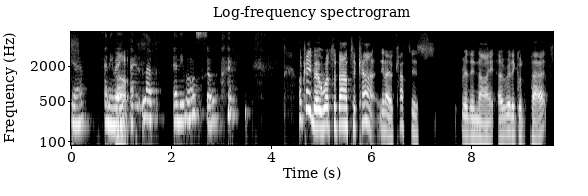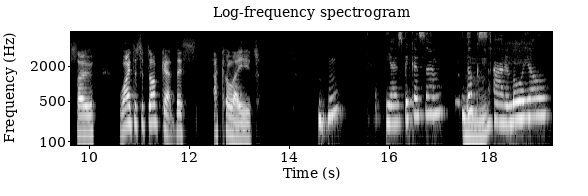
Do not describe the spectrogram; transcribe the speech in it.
yeah. Anyway, Uh, I love animals, so Okay, but what about a cat? You know, a cat is really nice, a really good pet. So why does a dog get this accolade? Mhm. Yes, because um, dogs are loyal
